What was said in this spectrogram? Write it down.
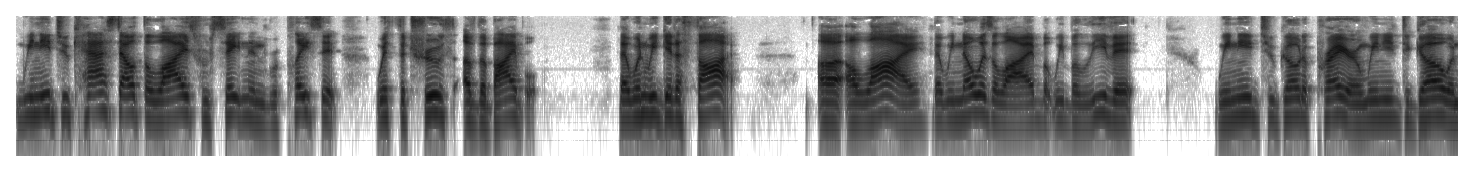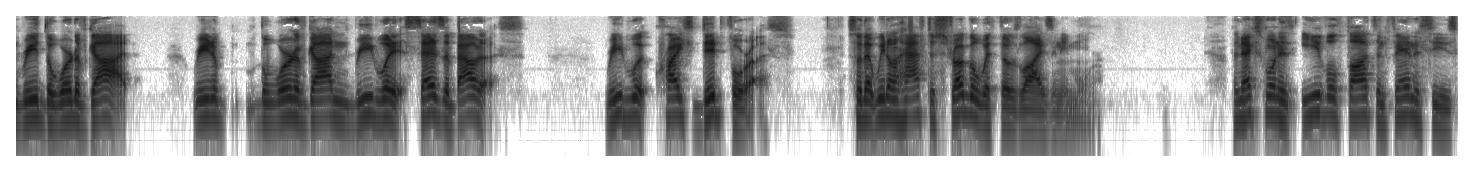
we need to cast out the lies from Satan and replace it with the truth of the Bible. That when we get a thought, uh, a lie that we know is a lie, but we believe it, we need to go to prayer and we need to go and read the Word of God. Read a, the Word of God and read what it says about us. Read what Christ did for us so that we don't have to struggle with those lies anymore. The next one is evil thoughts and fantasies.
